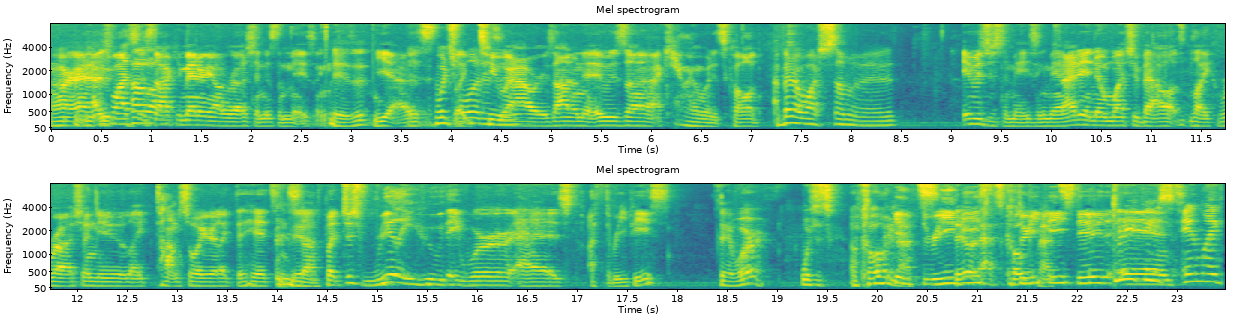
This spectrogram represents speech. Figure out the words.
All right, I just watched this Oh. documentary on Rush and it's amazing. Is it? Yeah, it's Which like one is two it? hours. I don't know. It was uh, I can't remember what it's called. I bet I watched some of it. It was just amazing, man. I didn't know much about like Rush. I knew like Tom Sawyer, like the hits and Yeah. stuff, but just really who they were as a three piece. They were. Which is A fucking three piece, three piece, dude. Three and piece and like,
